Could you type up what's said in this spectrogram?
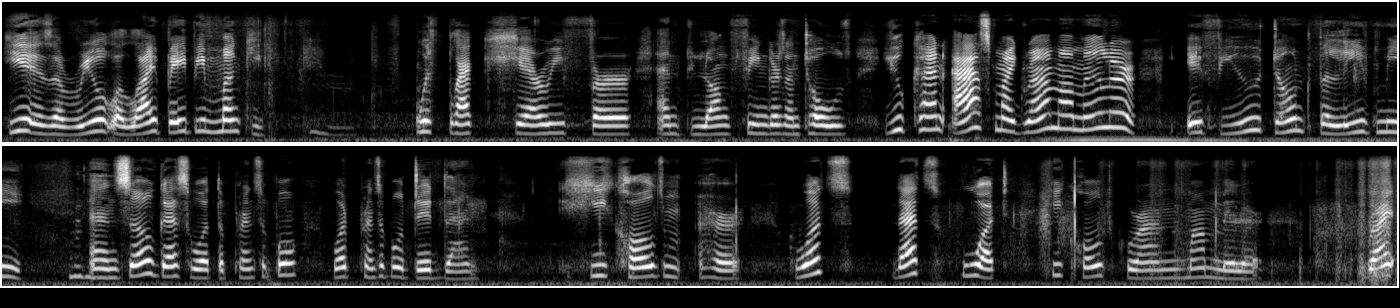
He is a real alive baby monkey with black hairy fur and long fingers and toes. You can ask my grandma Miller if you don't believe me. and so guess what the principal what principal did then? He called her. What's that's what he called Grandma Miller right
